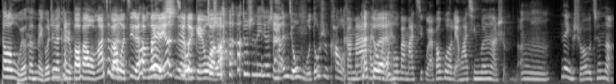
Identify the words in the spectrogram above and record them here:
到了五月份，美国这边开始爆发，我妈就把我寄给他们的原样寄回给我了。就是那些什么 N 九。五都是靠我爸妈，还有我男朋友爸妈寄过来，包括莲花清瘟啊什么的。嗯，那个时候真的，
